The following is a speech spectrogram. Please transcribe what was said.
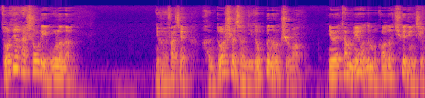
昨天还收礼物了呢。你会发现很多事情你都不能指望，因为他没有那么高的确定性。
